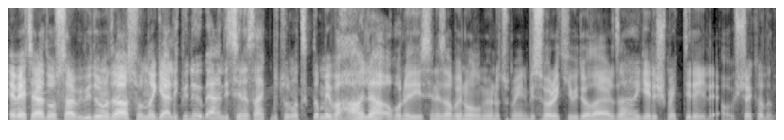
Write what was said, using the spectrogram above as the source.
Evet değerli dostlar bir videonun daha sonuna geldik. Videoyu beğendiyseniz like butonuna tıklamayı ve hala abone değilseniz abone olmayı unutmayın. Bir sonraki videolarda görüşmek dileğiyle. Hoşçakalın.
